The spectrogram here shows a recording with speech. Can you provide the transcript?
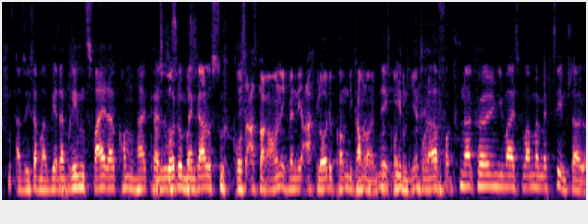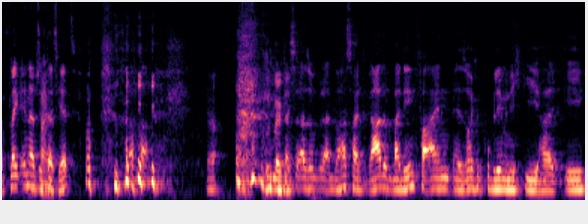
also ich sag mal, Werder Bremen 2, da kommen halt keine Das Leute, um Bengalos zu. Groß Asbach auch nicht, wenn die acht Leute kommen, die kann man auch eben kurz Nee, eben. kontrollieren. Oder Fortuna Köln, die meisten waren beim FC im Stadion. Vielleicht ändert sich das jetzt. Ja, gut möglich. Das, also du hast halt gerade bei den Vereinen äh, solche Probleme nicht, die halt eh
